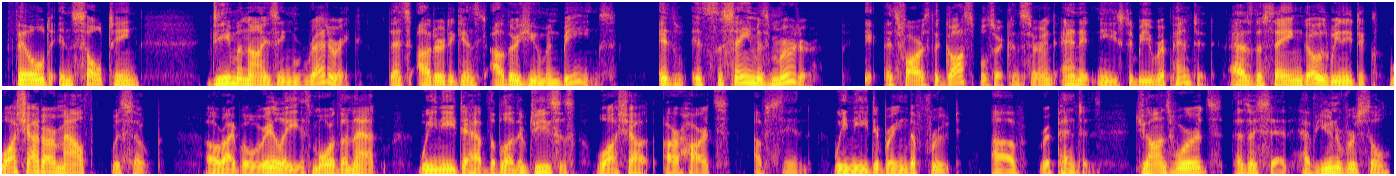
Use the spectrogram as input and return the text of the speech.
filled insulting demonizing rhetoric that's uttered against other human beings it, it's the same as murder as far as the Gospels are concerned, and it needs to be repented. As the saying goes, we need to wash out our mouth with soap. All right, well, really, it's more than that. We need to have the blood of Jesus wash out our hearts of sin. We need to bring the fruit of repentance. John's words, as I said, have universal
